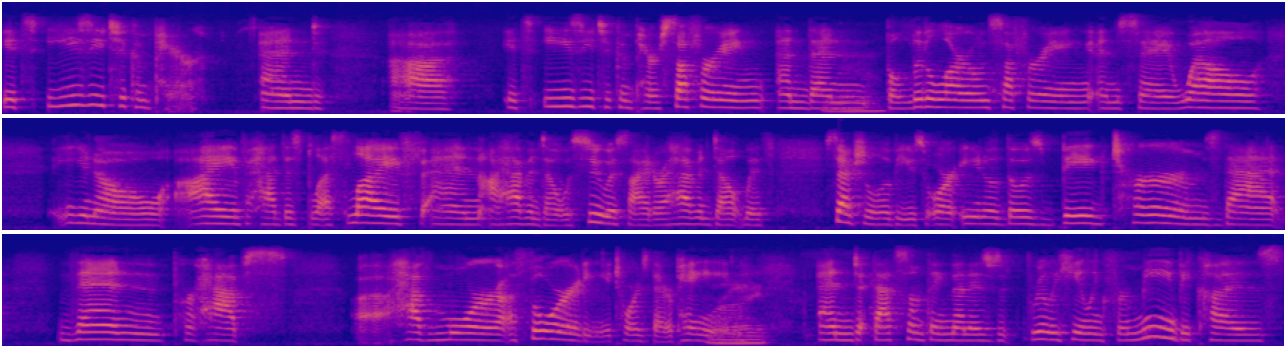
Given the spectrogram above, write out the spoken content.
it's easy to compare and uh, it's easy to compare suffering and then mm. belittle our own suffering and say well you know I've had this blessed life and I haven't dealt with suicide or I haven't dealt with sexual abuse or you know those big terms that then perhaps uh, have more authority towards their pain right. and that's something that is really healing for me because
